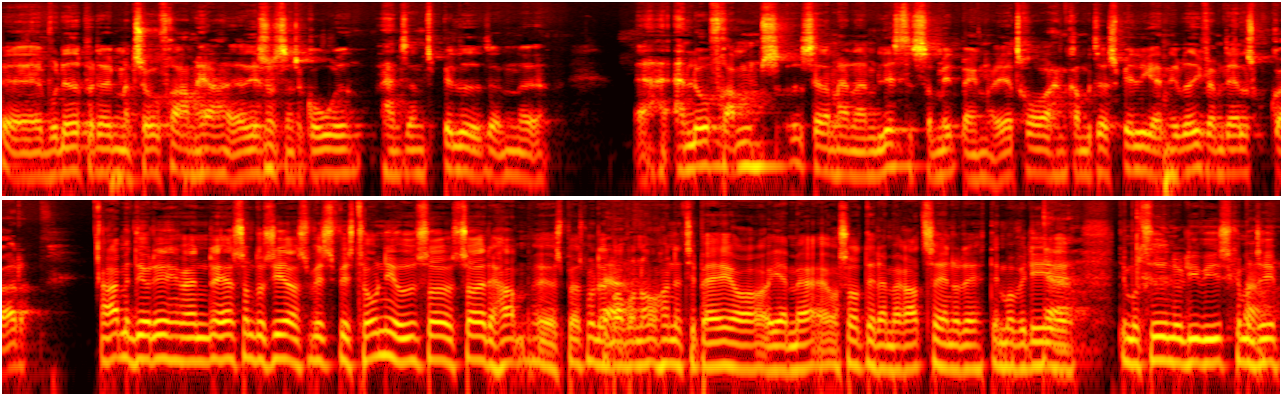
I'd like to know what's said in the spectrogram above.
ja. Øh, vurderet på det, man så fra ham her. Jeg synes, han er så god ud. Han, han spillede den... Øh, ja, han lå fremme, selvom han er listet som midtbane, og jeg tror, han kommer til at spille igen. Jeg ved ikke, hvem det ellers skulle gøre det. Nej, men det er jo det. Men ja, som du siger, hvis, hvis Tony er ude, så, så er det ham. Øh, spørgsmålet er ja. bare, hvornår han er tilbage, og, ja, med, og så det der med retssagen og det. Det må vi lige, ja. Øh, det må tiden nu lige vise, kan man ja. sige.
